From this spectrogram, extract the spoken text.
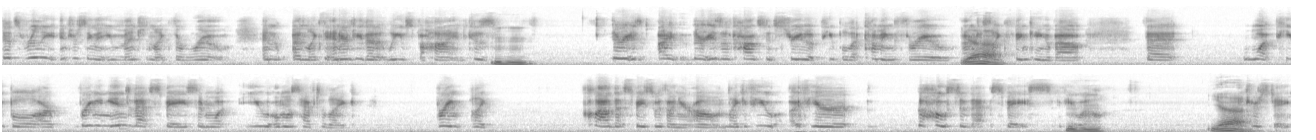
that's really interesting that you mentioned like the room and and like the energy that it leaves behind because hmm there is I there is a constant stream of people that coming through. I'm Yeah. just like thinking about that what people are bringing into that space and what you almost have to like bring like cloud that space with on your own. Like if you if you're the host of that space, if you will. Mhm. Yeah. Interesting.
